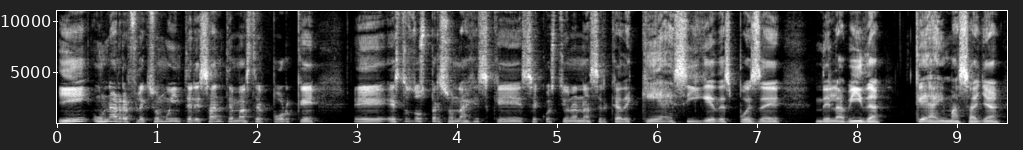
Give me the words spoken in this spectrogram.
Y una reflexión muy interesante, Master, porque eh, estos dos personajes que se cuestionan acerca de qué sigue después de, la vida, qué hay más allá,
